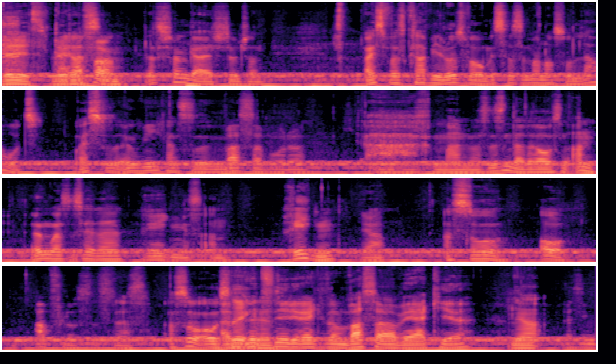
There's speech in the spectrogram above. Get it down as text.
Wild, wilder. Song. Das ist schon geil, stimmt schon. Weißt du, was gerade hier los ist? Warum ist das immer noch so laut? Weißt du irgendwie? Kannst du. Wasser, Bruder. Ach Mann, was ist denn da draußen an? Irgendwas ist ja da. Regen ist an. Regen? Ja. Ach so. Oh. Abfluss ist das. Ach so, oh, es Also wir sitzen hier direkt in so einem Wasserwerk hier. Ja. Deswegen,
